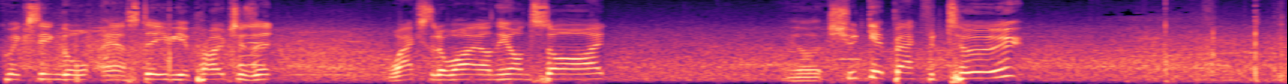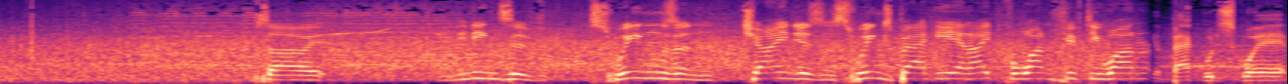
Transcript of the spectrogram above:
Quick single. How Stevie approaches it. Whacks it away on the onside. You know, it should get back for two. So, an innings of swings and changes and swings back in. Eight for 151. A backward square.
